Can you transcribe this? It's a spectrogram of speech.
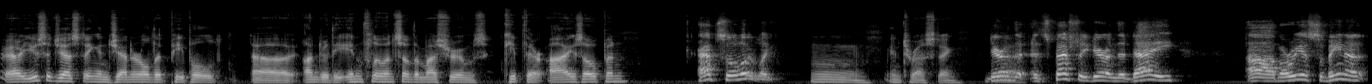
Are you suggesting in general that people uh, under the influence of the mushrooms keep their eyes open? Absolutely. Interesting. During the, especially during the day, uh, Maria Sabina,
